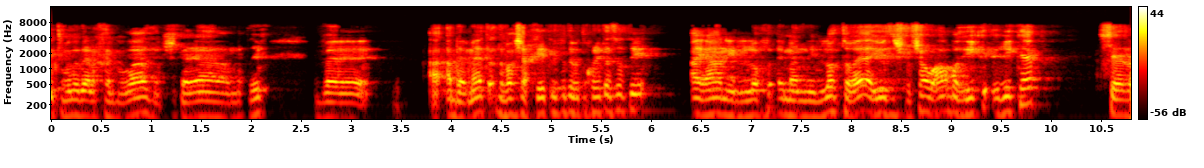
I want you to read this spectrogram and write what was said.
יתמודד על החגורה, זה פשוט היה מטריף. ובאמת הדבר שהכי הטריף אותי בתוכנית הזאת היה, אני לא, אם אני לא טועה, היו איזה שלושה או ארבע ריק, ריקאפ של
